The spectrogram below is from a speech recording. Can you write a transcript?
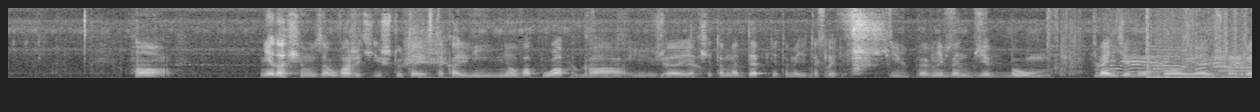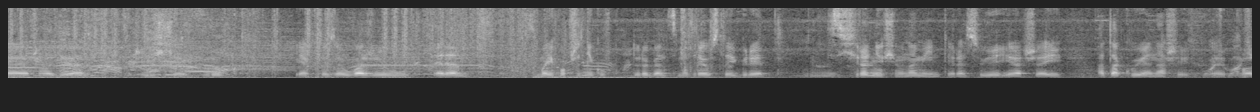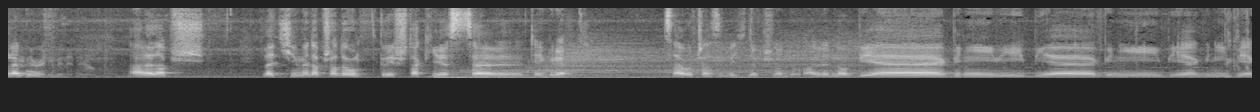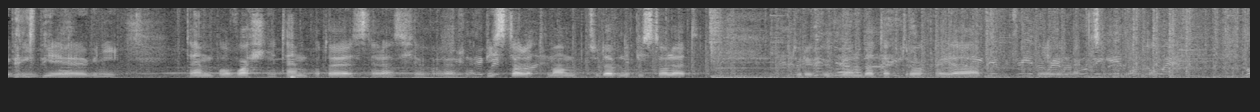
Ho, nie da się zauważyć, iż tutaj jest taka liniowa pułapka i że jak się tam nadepnie, to będzie takie i pewnie będzie boom. Będzie boom, bo ja już tą grę przechodziłem. Oczywiście wróg, jak to zauważył jeden z moich poprzedników, który robiący materiał z tej gry, średnio się nami interesuje i raczej atakuje naszych kolegów. Ale. Lecimy do przodu, gdyż taki jest cel tej gry. Cały czas być do przodu, ale no biegnij, biegnij, biegnij, biegnij, biegnij. Tempo, właśnie tempo, to jest teraz się ważne. Pistolet. Mam cudowny pistolet, który wygląda tak trochę jak... nie wiem jak co wygląda.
